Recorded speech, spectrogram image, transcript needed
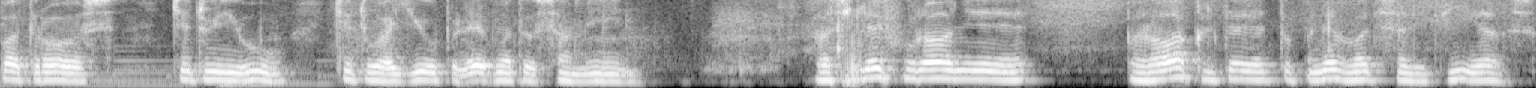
Πατρός και του Ιού και του Αγίου Πνεύματος. Αμήν. Βασιλεύ ουράνιε, παράκλητε το πνεύμα της αληθείας,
